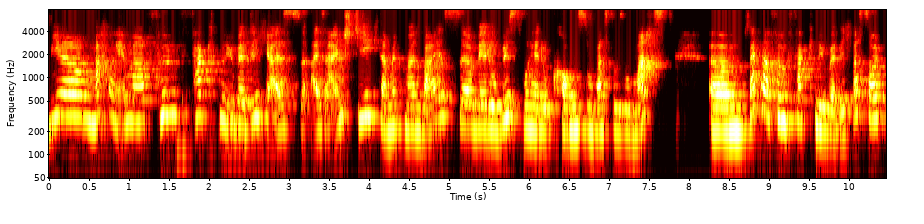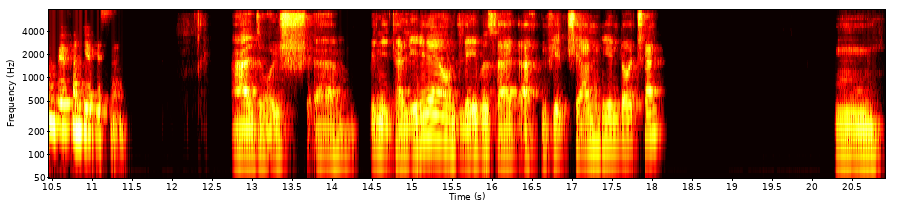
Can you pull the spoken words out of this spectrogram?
wir machen immer fünf Fakten über dich als, als Einstieg, damit man weiß, äh, wer du bist, woher du kommst und was du so machst. Ähm, sag mal fünf Fakten über dich. Was sollten wir von dir wissen? Also, ich ähm, bin Italiener und lebe seit 48 Jahren hier in Deutschland. Hm.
